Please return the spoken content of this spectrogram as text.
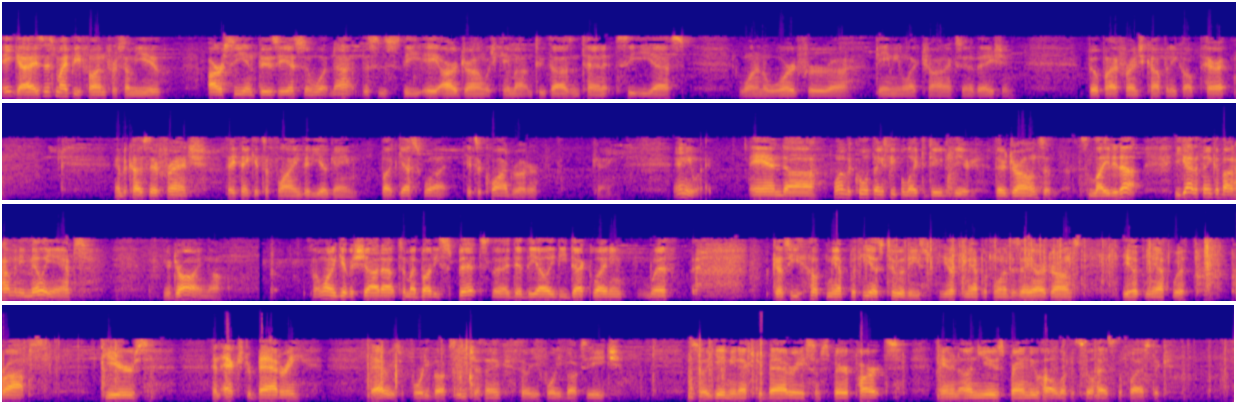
Hey guys, this might be fun for some of you RC enthusiasts and whatnot. This is the AR drone which came out in 2010 at CES. Won an award for uh, gaming electronics innovation. Built by a French company called Parrot. And because they're French, they think it's a flying video game. But guess what? It's a quad rotor. Okay. Anyway, and uh, one of the cool things people like to do to their, their drones is light it up. You got to think about how many milliamps you're drawing, though. So I want to give a shout out to my buddy Spitz that I did the LED deck lighting with because he hooked me up with, he has two of these. He hooked me up with one of his AR drones. He hooked me up with props, gears, an extra battery. Batteries are 40 bucks each, I think, 30, 40 bucks each. So he gave me an extra battery, some spare parts, and an unused brand new hull. Look, it still has the plastic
